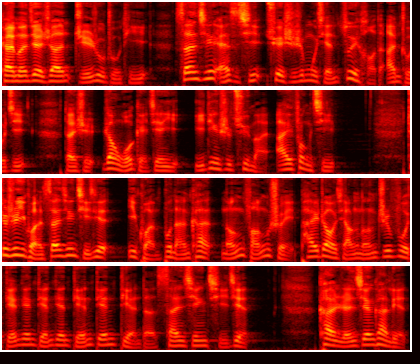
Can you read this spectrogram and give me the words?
开门见山，直入主题。三星 S7 确实是目前最好的安卓机，但是让我给建议，一定是去买 iPhone 七。这是一款三星旗舰，一款不难看、能防水、拍照强、能支付点点点点点点点的三星旗舰。看人先看脸，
